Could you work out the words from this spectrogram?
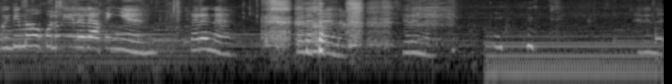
Kung hindi makukulong yung lalaking yan, tara na. Tara na, anak. Tara na. Tara na.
